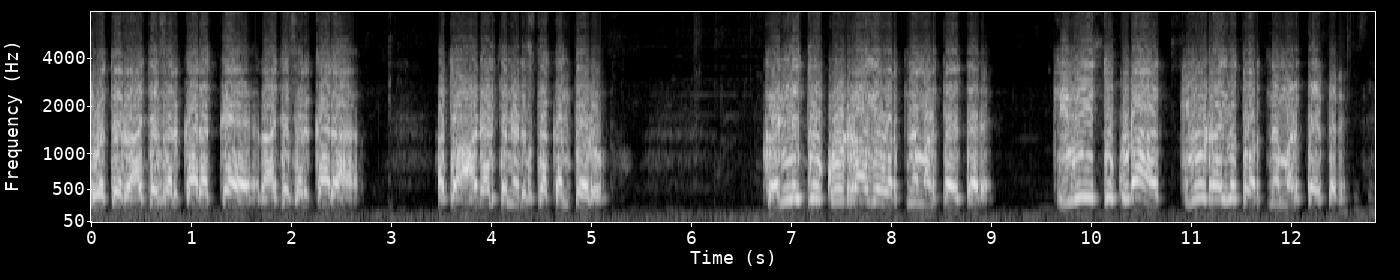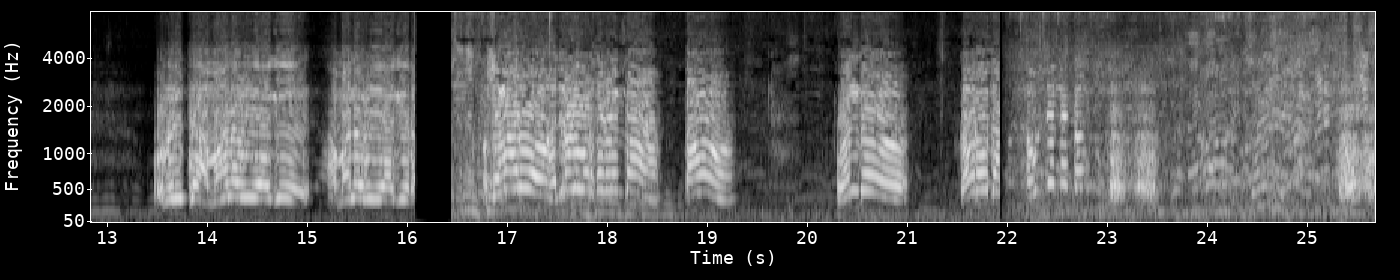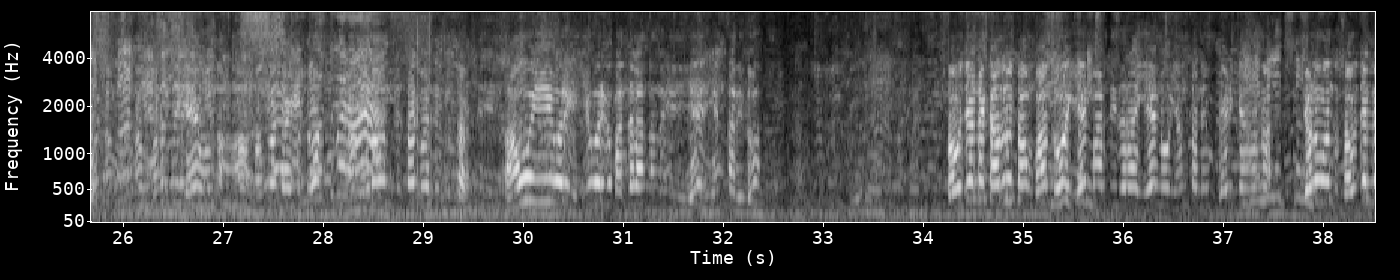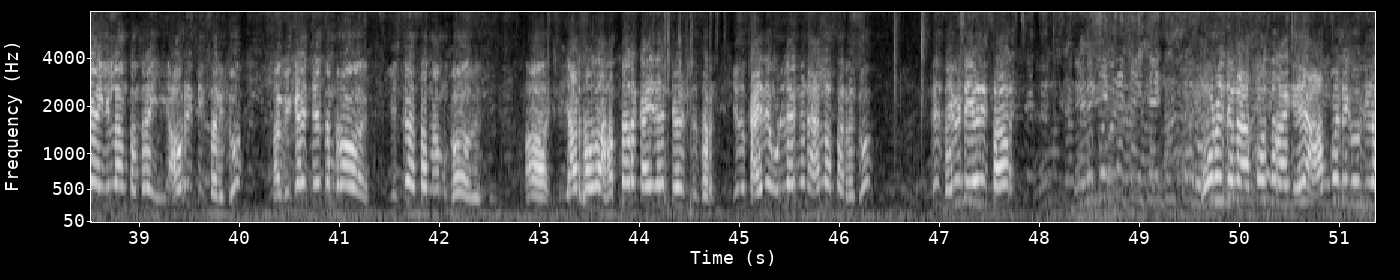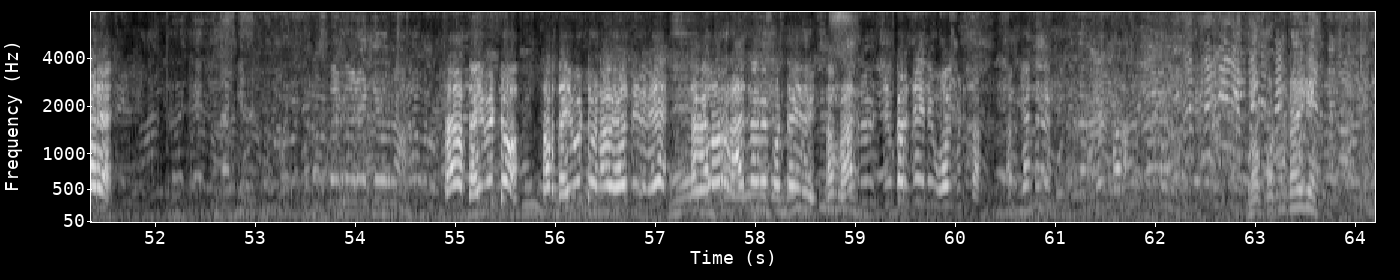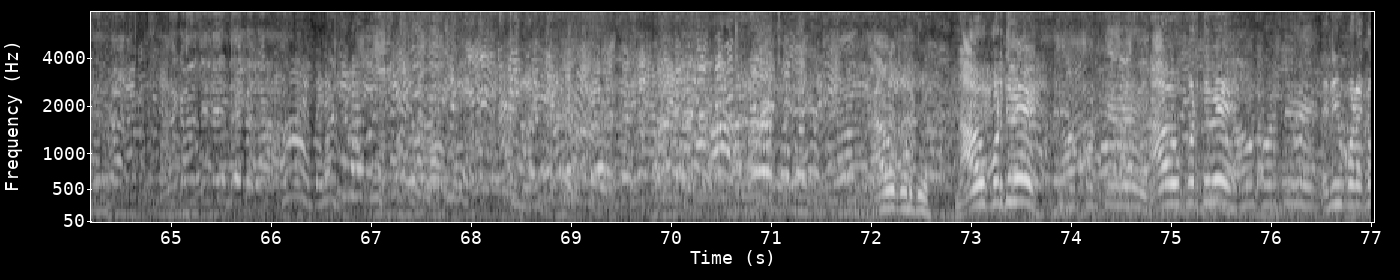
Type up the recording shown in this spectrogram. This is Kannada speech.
ಇವತ್ತು ರಾಜ್ಯ ಸರ್ಕಾರಕ್ಕೆ, ರಾಜ್ಯ ಸರ್ಕಾರ, ಅಥವಾ ಆಡಳಿತ ನಡೆಸ್ತಕ್ಕಂಥವ್ರು ಕಣ್ಣಿದ್ದು ಕೂಡ್ರಾಗಿ ವರ್ತನೆ ಮಾಡ್ತಾ ಇದ್ದಾರೆ. ಕಿವಿ ಇದ್ದು ಕೂಡ ಕಿವುಡ್ರಾಗಿ ಇವತ್ತು ವರ್ತನೆ ಮಾಡ್ತಾ ಇದ್ದಾರೆ. ಒಂದು ರೀತಿ ಅಮಾನವೀಯಾಗಿ ಅಮಾನವೀಯಾಗಿ ಸುಮಾರು ಹದಿನೇಳು ವರ್ಷಗಳಿಂದ ತಾವು ಒಂದು ಗೌರವದ ಸೌಜನ್ಯ ಮನಸ್ಸಿಗೆ ಒಂದು ಸಂತೋಷ ಆಗಿತ್ತು. ತಾವು ಈವರೆಗೆ ಈವರೆಗೆ ಬಂದಿಲ್ಲ ಅಂತಂದ್ರೆ ಏನ್ ಸರ್ ಇದು? ಸೌಜನ್ಯಕ್ಕಾದ್ರೂ ತಾವು ಬಂದು ಏನ್ ಮಾಡ್ತಿದ್ದೀರಾ ಏನು ಎಂತ ನಿಮ್ ಬೇಡಿಕೆಗಳನ್ನ ಕೇಳೋ ಒಂದು ಸೌಜನ್ಯ ಇಲ್ಲ ಅಂತಂದ್ರೆ ಯಾವ ರೀತಿ ಸರ್ ಇದು? ನಾವು ವಿಕಲಚೇತನರು ಇಷ್ಟೇ ಸರ್ ನಮ್ ಎರಡ್ ಸಾವಿರದ ಹತ್ತಾರ ಕಾಯ್ದೆ ಅಂತ ಹೇಳ್ತೀವಿ ಸರ್. ಇದು ಕಾಯ್ದೆ ಉಲ್ಲಂಘನೆ ಅಲ್ಲ ಸರ್ ಇದು ದಯವಿಟ್ಟು ಹೇಳಿ ಸರ್. ಮೂರು ಜನ ಅಸ್ವಸ್ಥರಾಗಿ ಹಾಸ್ಪಿಟಲ್ಗೆ ಹೋಗಿದ್ದಾರೆ. ಸರ್ ದಯವಿಟ್ಟು ಸರ್ ದಯವಿಟ್ಟು ನಾವು ಹೇಳ್ತಿದೀವಿ. ನಾವೆಲ್ಲರೂ ರಾಜೀನಾಮೆ ಕೊಡ್ತಾ ಇದೀವಿ. ನಮ್ ರಾಜೀನಾಮೆ ಸ್ವೀಕರಿಸಿ ನೀವು ಹೋಗ್ಬಿಡಿ ಸರ್. ನಮ್ಗೆ ಏನು ನಿಮ್ಗೆ ಏನ್ ಮಾಡ- ಕೊಟ್ಬಿಟ್ಟು ಹೋಗಿ. ನಾವು ಕೊಡ್ತೀವಿ. ನಾವು ಕೊಡ್ತೀವಿ. ನಾವು ಕೊಡ್ತೀವಿ. ನಾವು ಕೊಡ್ತೀವಿ. ನೀವು ಕೊಡಕ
